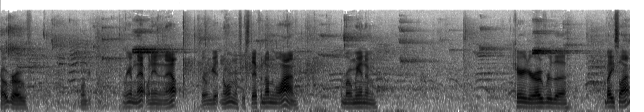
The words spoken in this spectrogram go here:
Cogrove will rim that one in and out. They're going to get Norman for stepping on the line. Momentum carried her over the baseline.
